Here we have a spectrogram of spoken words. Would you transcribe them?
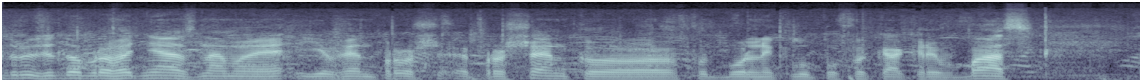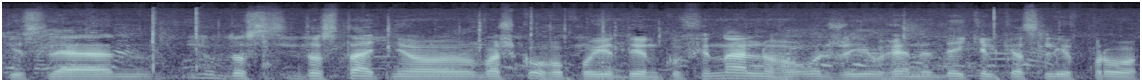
Друзі, доброго дня. З нами Євген Прошенко, футбольний клуб УФК Кривбас. Після ну, достатньо важкого поєдинку фінального. Отже, Євгене, декілька слів про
